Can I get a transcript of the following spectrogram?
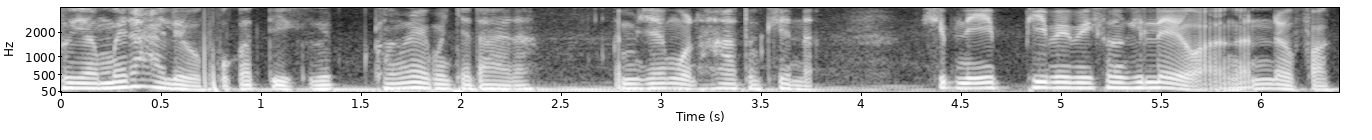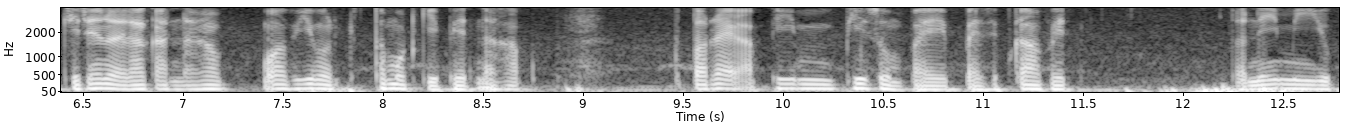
ือยังไม่ได้เลยปกติคือ ครั้งแรกมันจะได้นะแต่ไม่ใช่หมด5โทเค็นอะคลิปนี้พี่ไม่มีเครื่องคิดเลขอะงั้นเดี๋ยวฝากคิดให้หน่อยแล้วกันนะครับ ว่าพี่หมดทั้งหมดกี่เพชรนะครับ ตอนแรกอะพี่พี่ส่งไป 89 เพชรตอนนี้มีอยู่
